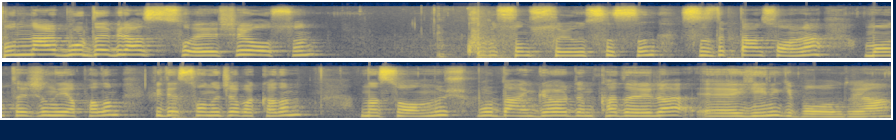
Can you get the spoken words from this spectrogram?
Bunlar burada biraz e, şey olsun. Kurusun, suyunu sızsın. Sızdıktan sonra montajını yapalım. Bir de sonuca bakalım nasıl olmuş. Buradan gördüğüm kadarıyla e, yeni gibi oldu ya.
